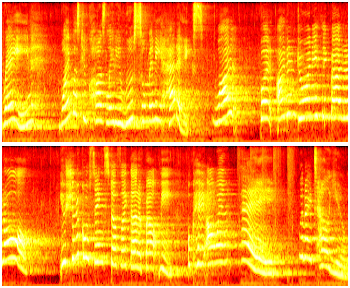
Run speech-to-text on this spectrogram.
Reynn, why must you cause Lady Luce so many headaches? What? But I didn't do anything bad at all. You shouldn't go saying stuff like that about me, okay, Owen? Hey, what I tell you?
